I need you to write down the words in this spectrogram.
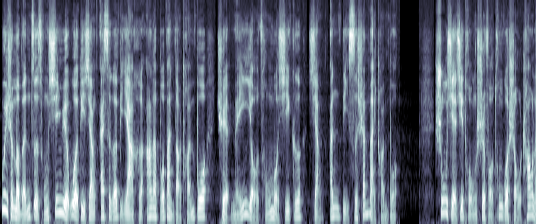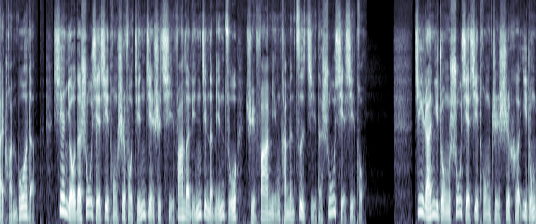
为什么文字从新月沃地向埃塞俄比亚和阿拉伯半岛传播，却没有从墨西哥向安第斯山脉传播？书写系统是否通过手抄来传播的？现有的书写系统是否仅仅是启发了邻近的民族去发明他们自己的书写系统？既然一种书写系统只适合一种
